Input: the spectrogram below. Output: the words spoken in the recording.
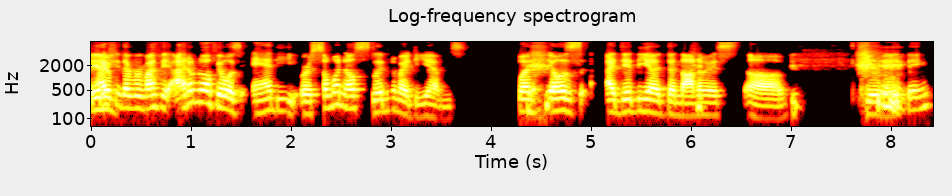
a- Actually, that reminds me. I don't know if it was Andy or someone else slid into my DMs, but it was. I did the, uh, the anonymous uh, Q and A thing,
